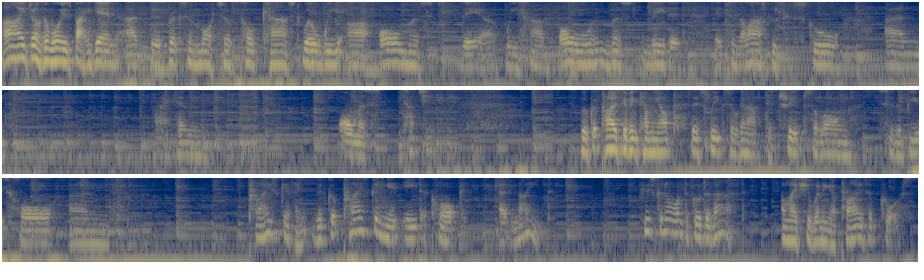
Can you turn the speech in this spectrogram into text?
Hi, Jonathan Williams back again at the Bricks and Mortar podcast. Well, we are almost there. We have almost made it. It's in the last week of school, and I can almost touch it. We've got prize giving coming up this week, so we're going to have to traipse along to the Butte Hall and prize giving. They've got prize giving at 8 o'clock at night who's going to want to go to that? Unless you're winning a prize, of course.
